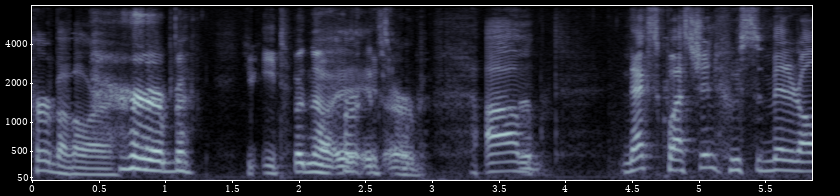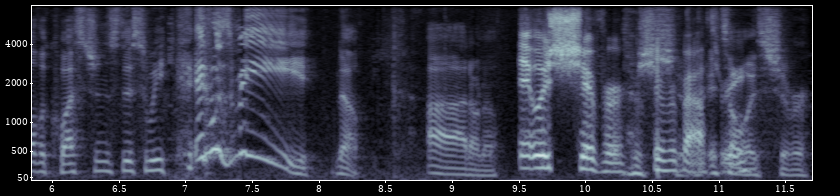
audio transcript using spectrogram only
herbivore. Herb. You eat. But no, her- it's herb. Um, Herb. next question. Who submitted all the questions this week? It was me. No, uh, I don't know. It was Shiver. Shiver, Bathory. It's always Shiver.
